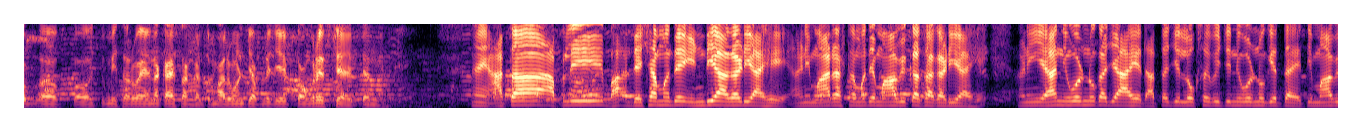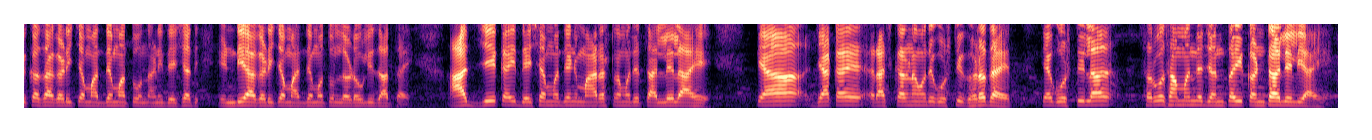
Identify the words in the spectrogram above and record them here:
प- तुम्ही सर्व यांना काय सांगाल? तर मालवणचे आपले जे काँग्रेसचे आहेत त्यांना. नाही आता आपली भा देशामध्ये इंडिया आघाडी आहे आणि महाराष्ट्रामध्ये महाविकास आघाडी आहे. आणि ह्या निवडणुका ज्या आहेत आता जी लोकसभेची निवडणूक येत आहे ती महाविकास आघाडीच्या माध्यमातून आणि देशात इंडिया आघाडीच्या माध्यमातून लढवली जात आहे. आज जे काही देशामध्ये आणि महाराष्ट्रामध्ये चाललेलं आहे त्या ज्या काय राजकारणामध्ये गोष्टी घडत आहेत त्या गोष्टीला सर्वसामान्य जनता ही कंटाळलेली आहे.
